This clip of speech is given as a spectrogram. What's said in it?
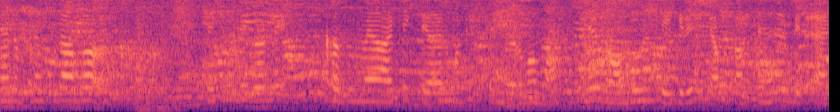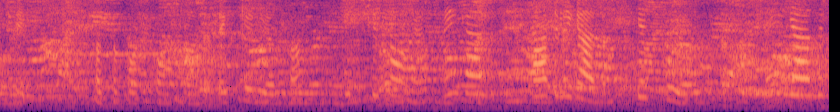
yani mesela ya şimdi böyle kadın veya erkek diye ayırmak istemiyorum ama ne zaman bu ülkeye giriş yapsam eğer bir erkek pasaport kontrolünde denk geliyorsa hiçbir şey sormuyor. Ben geldim, tatile geldim, geç buyur. Ben geldim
